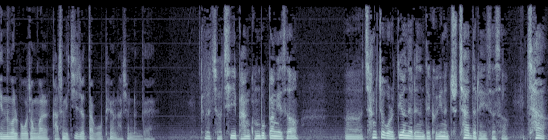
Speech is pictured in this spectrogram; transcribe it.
있는 걸 보고 정말 가슴이 찢어졌다고 표현을 하셨는데. 그렇죠. 지방 공부방에서 어, 창 쪽으로 뛰어내리는데 거기는 주차들에 있어서 차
